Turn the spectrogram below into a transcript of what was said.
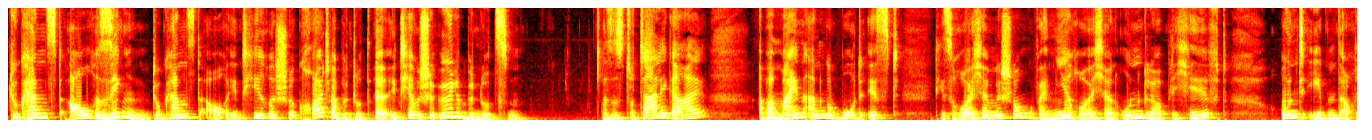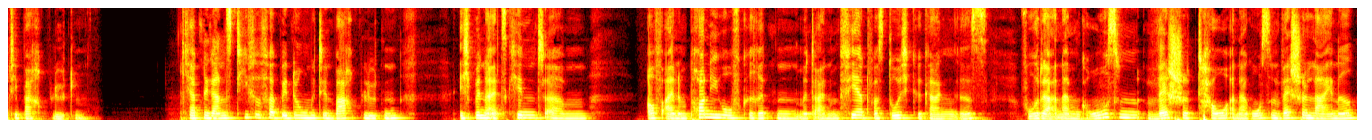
Du kannst auch singen, du kannst auch ätherische Kräuter benutzen, äh, ätherische Öle benutzen. Das ist total egal. Aber mein Angebot ist diese Räuchermischung, weil mir Räuchern unglaublich hilft und eben auch die Bachblüten. Ich habe eine ganz tiefe Verbindung mit den Bachblüten. Ich bin als Kind ähm, auf einem Ponyhof geritten mit einem Pferd, was durchgegangen ist, wurde an einem großen Wäschetau, an einer großen Wäscheleine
